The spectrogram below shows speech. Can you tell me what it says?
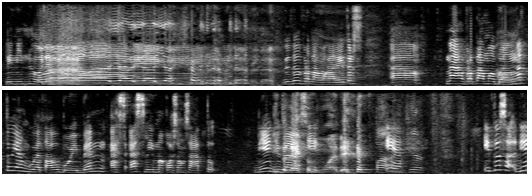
Lee Min Ho dan Ah, kawan-kawan iya, iya, iya, ya, Benar benar benar. itu pertama kali terus eh, nah pertama banget tuh yang gue tahu boy band SS 501 dia Itu juga kayak i- semua deh. Pak, Iya. anjir. itu dia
